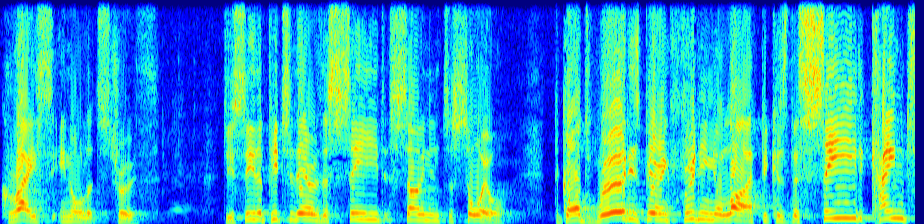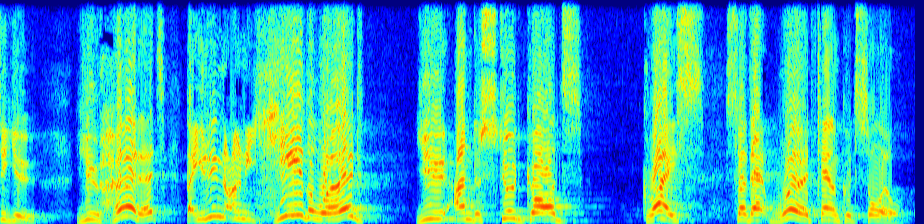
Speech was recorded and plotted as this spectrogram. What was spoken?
grace in all its truth. Do you see the picture there of the seed sown into soil? God's word is bearing fruit in your life because the seed came to you. You heard it, but you didn't only hear the word, you understood God's grace, so that word found good soil.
